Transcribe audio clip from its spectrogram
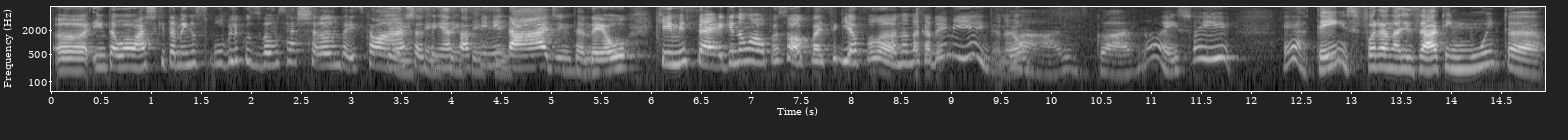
É. Uh, então eu acho que também os públicos vão se achando, é isso que eu sim, acho, sim, assim, sim, essa afinidade, entendeu? Uhum. Quem me segue não é o pessoal que vai seguir a fulana na academia, entendeu? Claro, claro. Não, é isso aí. É, tem, se for analisar, tem muita,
